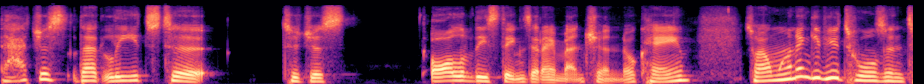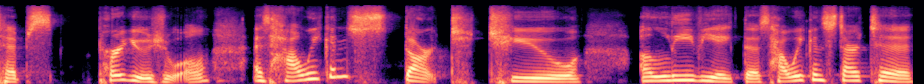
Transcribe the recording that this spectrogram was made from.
that just that leads to to just all of these things that I mentioned. Okay. So I want to give you tools and tips per usual as how we can start to alleviate this, how we can start to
